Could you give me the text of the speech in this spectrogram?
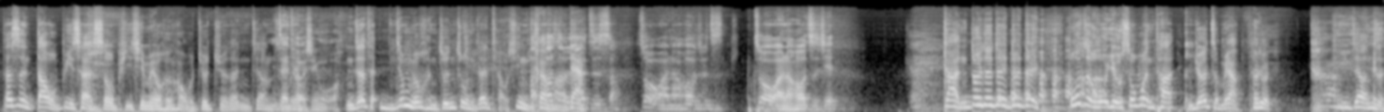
但是到我比赛的时候脾气没有很好，我就觉得你这样子你在挑衅我，你在你就没有很尊重，你在挑衅，你干嘛他？是在做完，然后就做完，然后直接干，对对对对对，或者我有时候问他你觉得怎么样，他就。你这样子，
